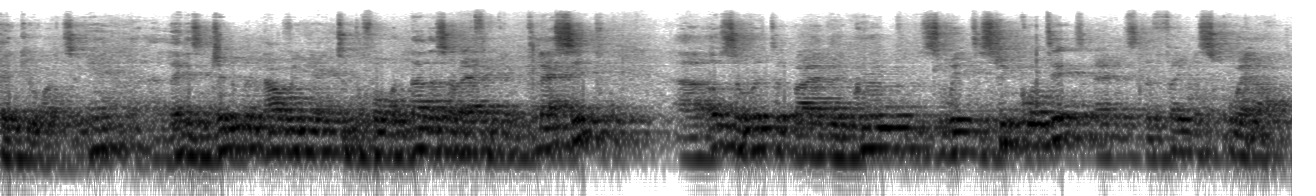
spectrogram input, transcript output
Thank you once again. Uh, ladies and gentlemen, now we're going to perform another South African classic, uh, also written by the group Soweto String Quartet, and it's the famous Kwela.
